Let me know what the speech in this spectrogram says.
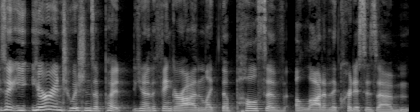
so your intuitions have put you know the finger on like the pulse of a lot of the criticism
